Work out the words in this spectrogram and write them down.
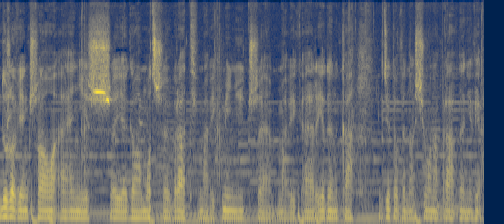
dużo większą e, niż jego młodszy brat Mavic Mini czy Mavic Air 1, gdzie to wynosiło naprawdę niewiele.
